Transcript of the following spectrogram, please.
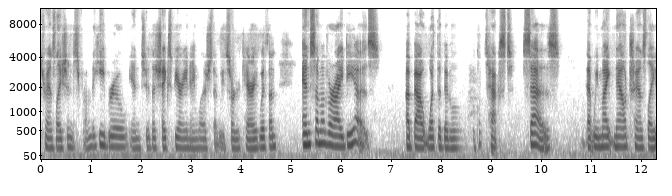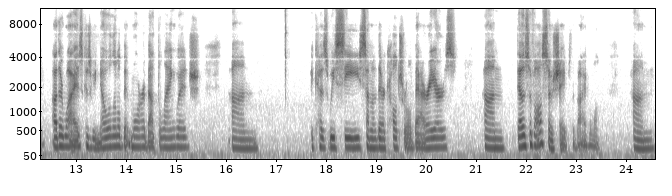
translations from the Hebrew into the Shakespearean English that we've sort of carried with them. And some of our ideas about what the biblical text says that we might now translate otherwise because we know a little bit more about the language, um, because we see some of their cultural barriers. Um, those have also shaped the Bible. Um,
